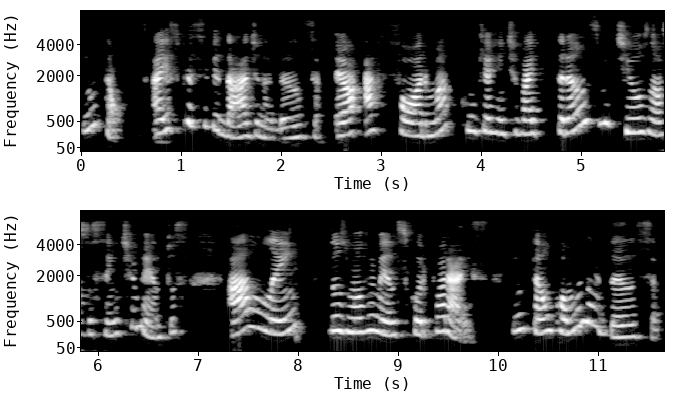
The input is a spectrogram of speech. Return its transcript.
Então, a expressividade na dança é a forma com que a gente vai transmitir os nossos sentimentos além dos movimentos corporais. Então, como na dança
